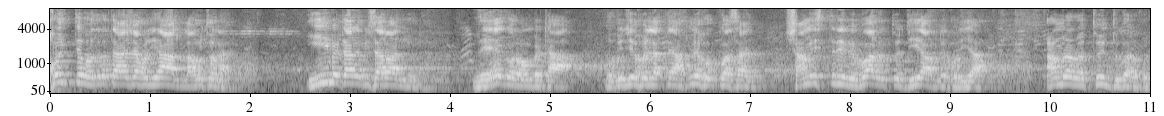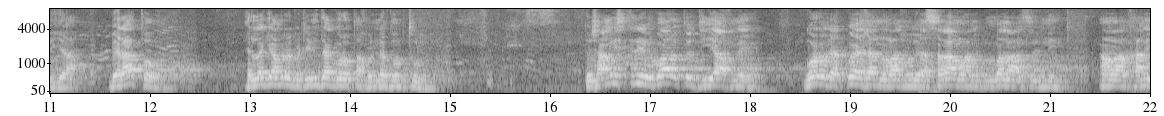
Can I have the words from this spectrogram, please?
কইতে হজরতে আয়সা হইয়া আল্লাহ হইত না ই বেটারে বিচারও আনিও না। যে গরম বেঠা। নবীজি হইলাতে আপনি হুক্কা চাই। স্বামী স্ত্রী ব্যবহার হইতো দিয়ে আপনি করিয়া আমরা রইতুই টুকার করিয়া বেড়াতো এর লাগে আমরা বেটিনিতা করো তা না দৌড় তুলো। তো স্বামী স্ত্রী ব্যবহার হইতো দিয়ে আপনি। গরো যাক, কয়ে আসার নামাজ বলি আসসালাম আলাইকুম, বালা আসেননি আমার খানি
